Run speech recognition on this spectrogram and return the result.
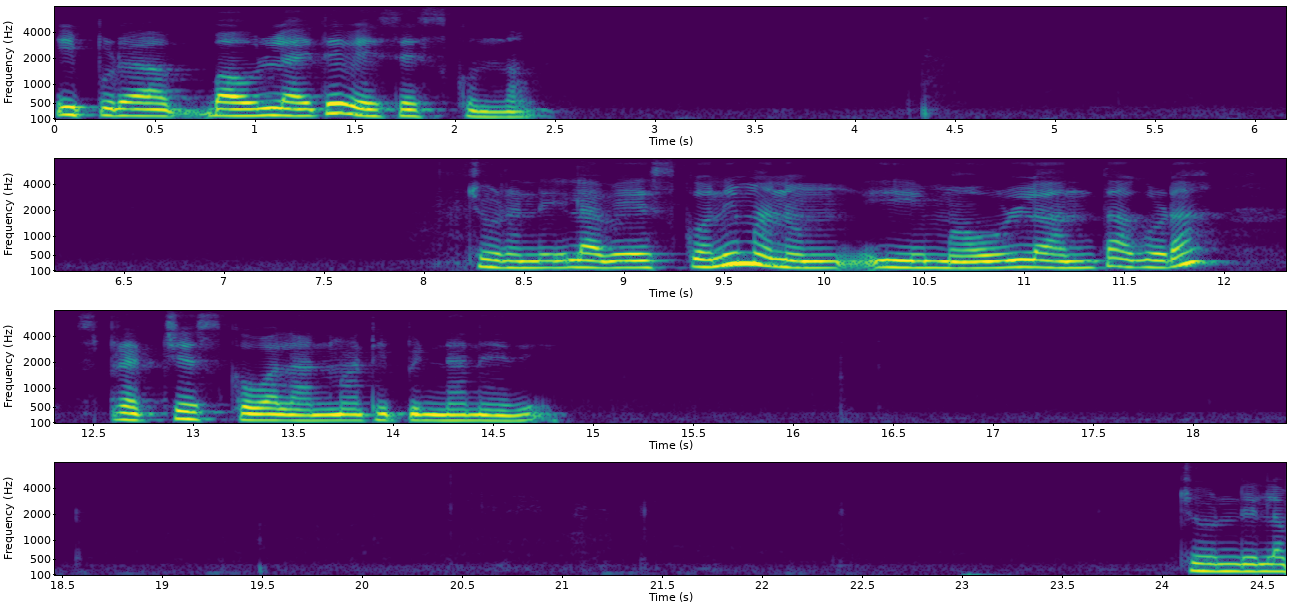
ఇప్పుడు ఆ బౌల్లో అయితే వేసేసుకుందాం. చూడండి ఇలా వేసుకొని మనం ఈ మౌళ్ళు అంతా కూడా స్ప్రెడ్ చేసుకోవాలన్నమాట ఈ పిండి అనేది చూడండి ఇలా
